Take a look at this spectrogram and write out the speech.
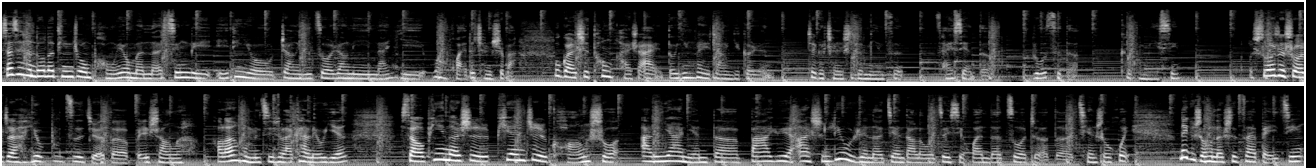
相信很多的听众朋友们呢，心里一定有这样一座让你难以忘怀的城市吧？不管是痛还是爱，都因为这样一个人，这个城市的名字才显得如此的刻骨铭心。说着说着又不自觉的悲伤了。好了，我们继续来看留言。小 P 呢是偏执狂说，二零一二年的八月二十六日呢见到了我最喜欢的作者的签售会，那个时候呢是在北京，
